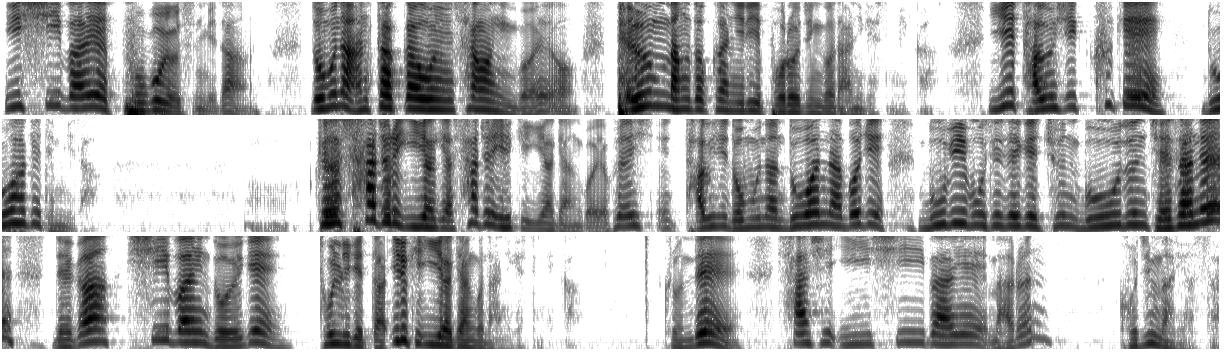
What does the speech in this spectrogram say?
이 시바의 보고였습니다. 너무나 안타까운 상황인 거예요. 배은망덕한 일이 벌어진 것 아니겠습니까? 이에 다윗이 크게 노하게 됩니다. 그래서 사절에 이야기야 사절에 이렇게 이야기한 거예요. 그래서 다윗이 너무나 노한 아버지 무비보셋에게 준 모든 재산을 내가 시바인 너에게 돌리겠다 이렇게 이야기한 건 아니겠습니까? 그런데 사실 이 시바의 말은 거짓말이었어요.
